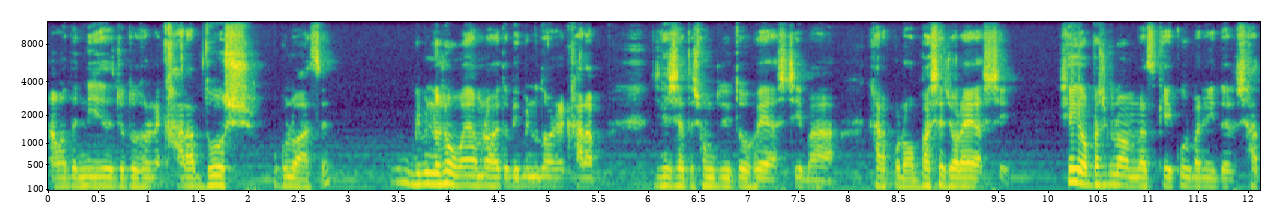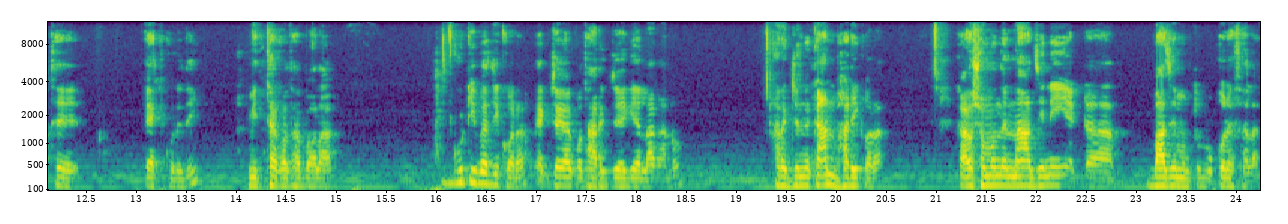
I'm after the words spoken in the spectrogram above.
আমাদের নিজেদের যত ধরনের খারাপ দোষগুলো আছে, বিভিন্ন সময় আমরা হয়তো বিভিন্ন ধরনের খারাপ জিনিসের সাথে সংযোজিত হয়ে আসছি বা খারাপ কোনো অভ্যাসে জড়ায় আসছি সেই অভ্যাসগুলো আমরা আজকে কুরবানি ঈদের সাথে ত্যাগ করে দিই। মিথ্যা কথা বলা, গুটিবাজি করা, এক জায়গার কথা আরেক জায়গায় লাগানো, আরেকজনের কান ভারী করা, কারও সম্বন্ধে না জেনেই একটা বাজে মন্তব্য করে ফেলা,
